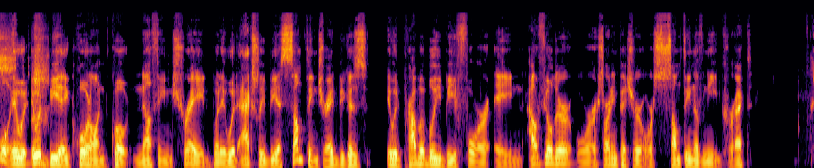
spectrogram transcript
Well, it would it would be a quote unquote nothing trade, but it would actually be a something trade because it would probably be for an outfielder or a starting pitcher or something of need, correct? I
